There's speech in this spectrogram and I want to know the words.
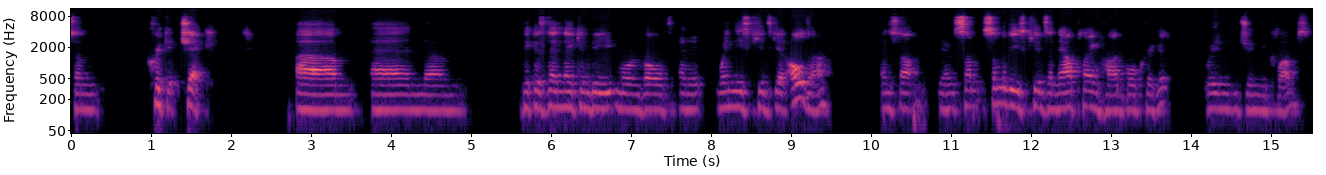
some cricket Czech, um, and um, because then they can be more involved. And it, when these kids get older and start, you know, some some of these kids are now playing hardball cricket in junior clubs,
